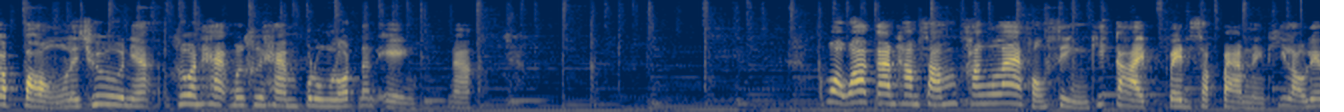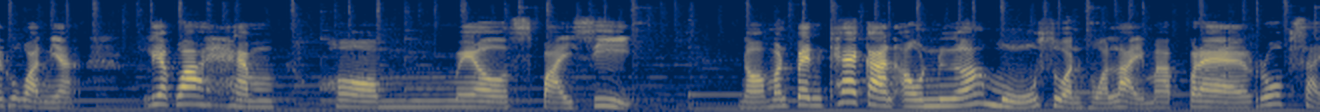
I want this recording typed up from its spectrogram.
กระป๋องเลยชื่อเนี้ย คือมันแฮมันคือแฮมปรุงรสนั่นเองนะเขาบอกว่าการทำซ้ำครั้งแรกของสิ่งที่กลายเป็นสแปมอย่างที่เราเรียกทุกวันเนี้ เรียกว่าแฮม Hormel spicy เนาะมันเป็นแค่การเอาเนื้อหมูส่วนหัวไหล่มาแปรรูปใส่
